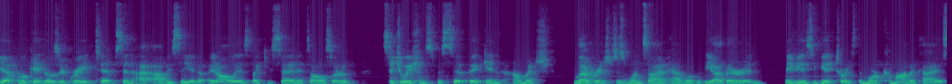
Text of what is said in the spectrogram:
yep okay those are great tips and obviously it, it all is like you said it's all sort of situation specific and how much leverage does one side have over the other and maybe as you get towards the more commoditized,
